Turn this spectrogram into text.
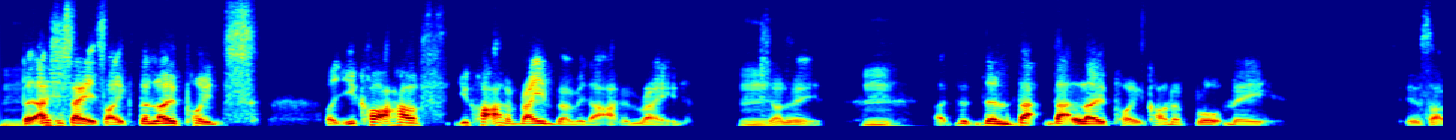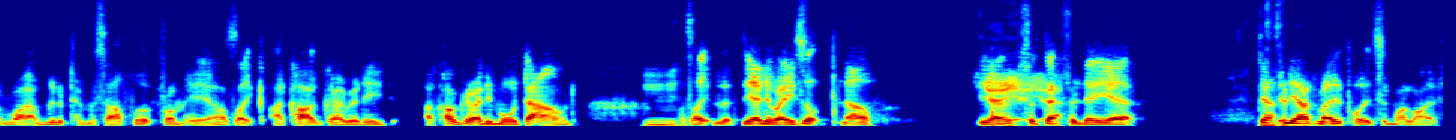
Mm. But as you say, it's like the low points. Like you can't have you can't have a rainbow without having rain. Do you Mm, know what I mean? mm. Like the, the that that low point kind of brought me. It was like right, I'm going to pick myself up from here. I was like, I can't go any, I can't go any more down. I Mm. was like, the only way is up now. You Yeah, know, yeah, so yeah. definitely, yeah, definitely had low points in my life.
